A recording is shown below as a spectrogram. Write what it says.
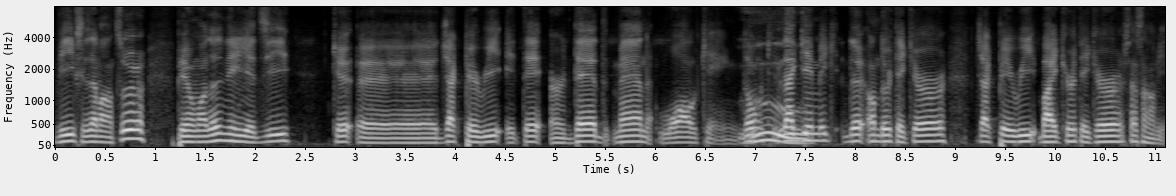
vivre ses aventures. Puis à un moment donné, il a dit que euh, Jack Perry était un dead man walking. Donc, la gimmick de Undertaker, Jack Perry, Biker Taker, ça s'en vient.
